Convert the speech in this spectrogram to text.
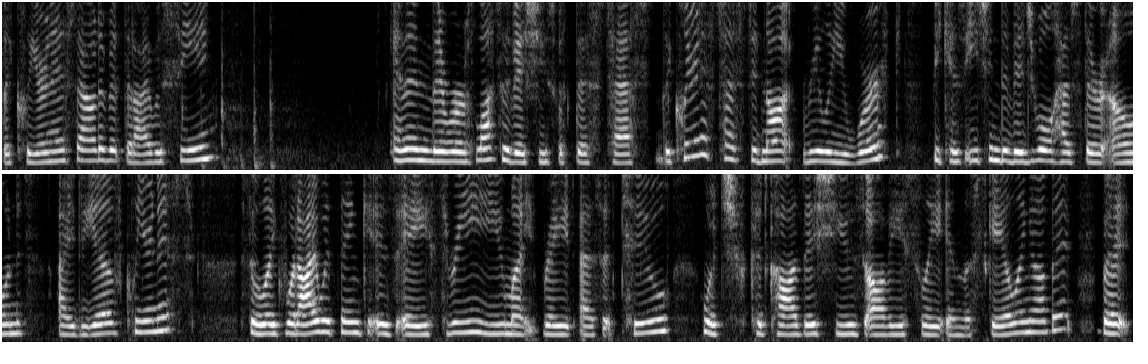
the clearness out of it that I was seeing. And then there were lots of issues with this test. The clearness test did not really work because each individual has their own idea of clearness. So like what I would think is a 3 you might rate as a 2 which could cause issues obviously in the scaling of it. But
